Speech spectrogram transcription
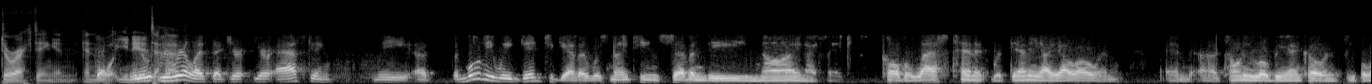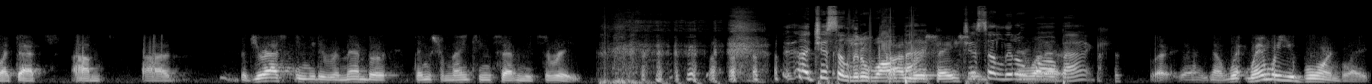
directing and, and what you needed you, to you realize that you're you're asking me. Uh, the movie we did together was 1979, I think, called The Last Tenant with Danny Aiello and and uh, Tony Lo Bianco and people like that. Um, uh, but you're asking me to remember things from 1973. Uh, just a little while back. Conversation Just a little while whatever. back. Uh, you know, when, when were you born, Blake?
